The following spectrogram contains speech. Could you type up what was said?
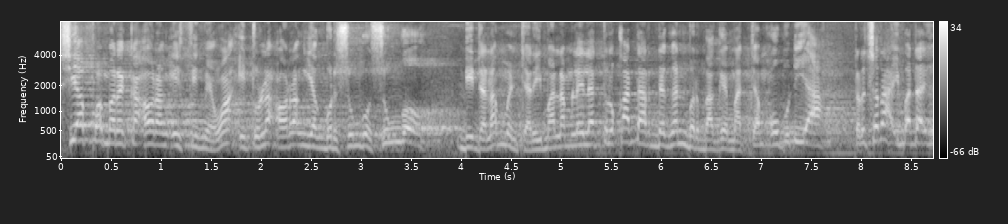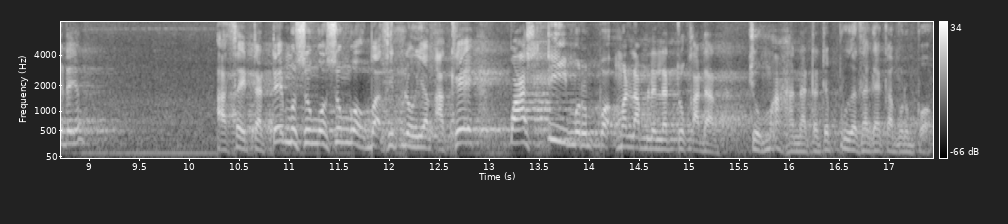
Siapa mereka orang istimewa? Itulah orang yang bersungguh-sungguh di dalam mencari malam Lailatul Qadar dengan berbagai macam ubudiah. Terserah ibadat kita ya. Asai tate sungguh-sungguh buat sipuluh yang akhir pasti merempak malam Lailatul Qadar. Cuma hana tate pura sangat kamu merempak.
